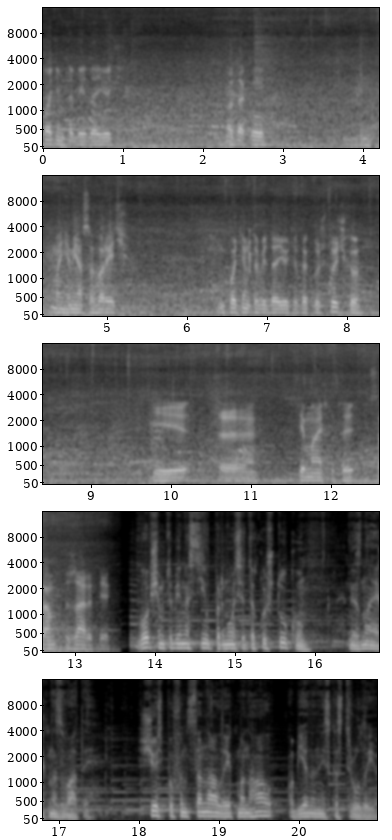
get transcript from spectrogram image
потім тобі дають отаку, у мене м'ясо горить. Потім тобі дають отаку штучку і е, ти маєш тут сам жарити. В общем, тобі на стіл приносять таку штуку, не знаю як назвати. Щось по функціоналу, як мангал, об'єднаний з каструлею.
